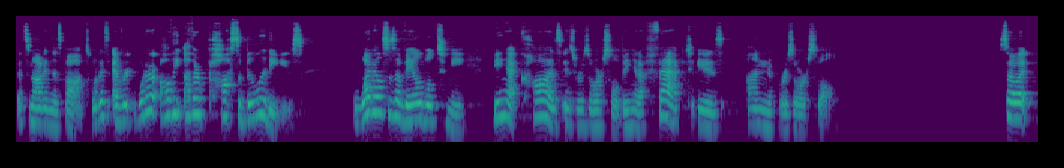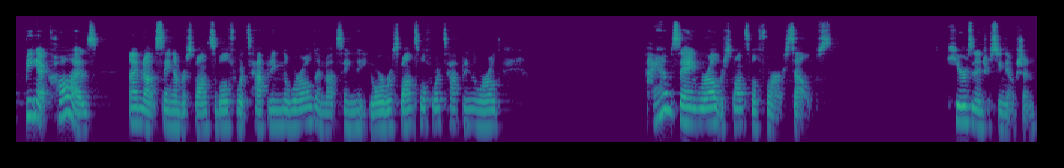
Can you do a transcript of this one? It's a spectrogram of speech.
that's not in this box? What is every what are all the other possibilities? What else is available to me?" Being at cause is resourceful, being at effect is unresourceful. So, at, being at cause, I'm not saying I'm responsible for what's happening in the world. I'm not saying that you're responsible for what's happening in the world. I am saying we're all responsible for ourselves. Here's an interesting notion.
